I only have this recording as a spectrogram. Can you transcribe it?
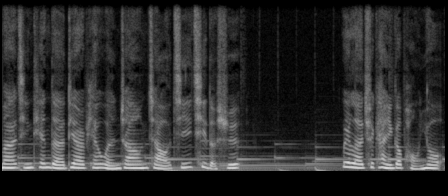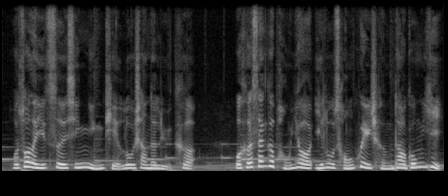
么今天的第二篇文章叫《机器的诗》。为了去看一个朋友，我坐了一次新宁铁路上的旅客。我和三个朋友一路从惠城到公益，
